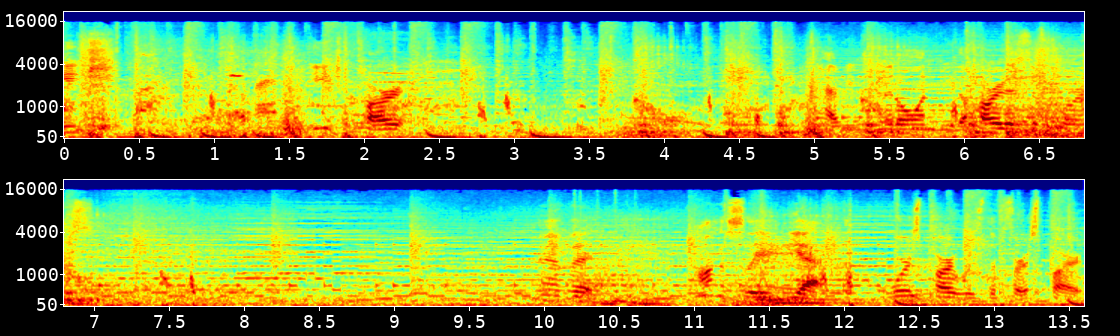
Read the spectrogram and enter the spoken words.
each each part. Having the middle one be the hardest, of course. Yeah, but honestly, yeah, worst part was the first part.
